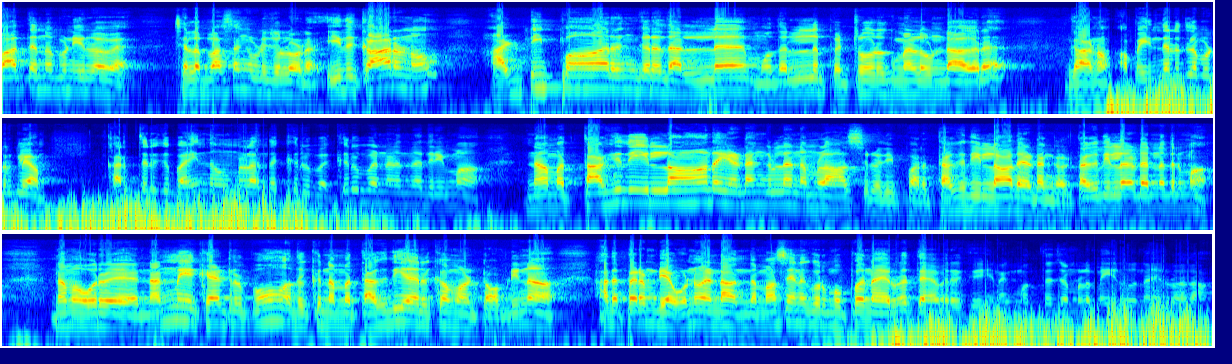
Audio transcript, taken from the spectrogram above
பார்த்து என்ன பண்ணிடுவாவே சில பசங்க இப்படி சொல்லுவாங்க. இது காரணம் அடிப்பாருங்கிறது அல்ல முதல்ல பெற்றோருக்கு மேலே உண்டாகிற கனம் அப்போ இந்த இடத்துல போட்டிருக்கலையா கர்த்தருக்கு பயந்தவங்க அந்த கிருபை. கிருபை என்ன தெரியுமா? நாம் தகுதி இல்லாத இடங்களில் நம்மளை ஆசீர்வதிப்பார். தகுதி இல்லாத இடங்கள். தகுதி இல்லாத இடம் என்ன தெரியுமா? நம்ம ஒரு நன்மையை கேட்டிருப்போம். அதுக்கு நம்ம தகுதியாக இருக்க மாட்டோம். அப்படின்னா அதை பெற முடியாது. ஒன்றும் வேண்டாம். இந்த மாதம் எனக்கு ஒரு முப்பதாயிரம் தேவை இருக்குது எனக்கு மொத்த சம்பளமே இருபதாயிரம் தான்.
